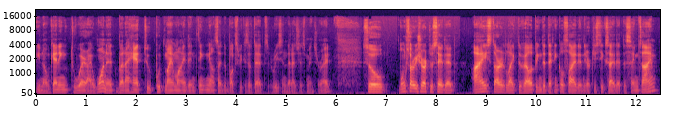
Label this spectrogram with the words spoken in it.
you know, getting to where I wanted, but I had to put my mind in thinking outside the box because of that reason that I just mentioned, right? So long story short, to say that I started like developing the technical side and the artistic side at the same time,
